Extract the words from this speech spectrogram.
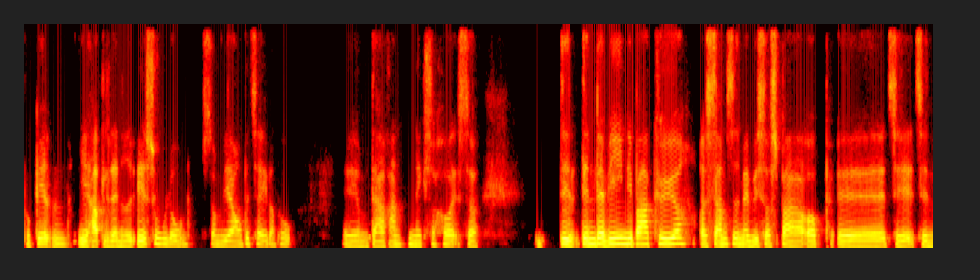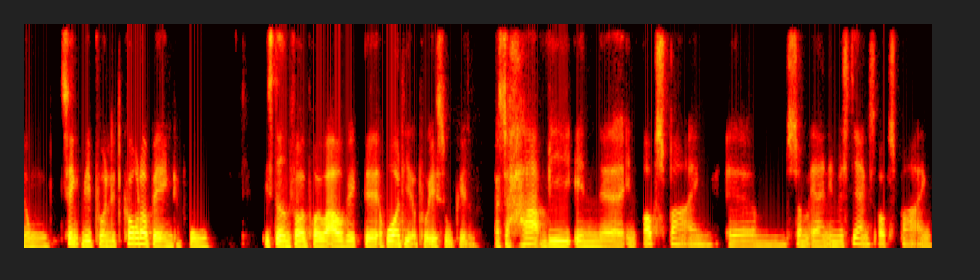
på gælden. Vi har blandt andet et SU-lån, som vi afbetaler på. Øh, der er renten ikke så høj, så den, den der vi egentlig bare kører, og samtidig med, at vi så sparer op øh, til, til nogle ting, vi på en lidt kortere bane kan bruge, i stedet for at prøve at afvikle hurtigere på SU-gælden. Og så har vi en, øh, en opsparing, øh, som er en investeringsopsparing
